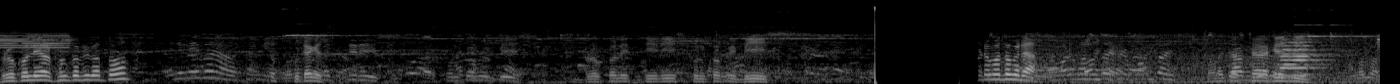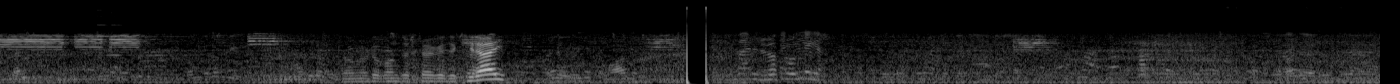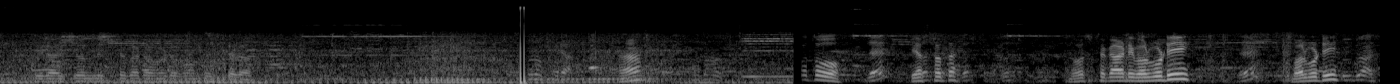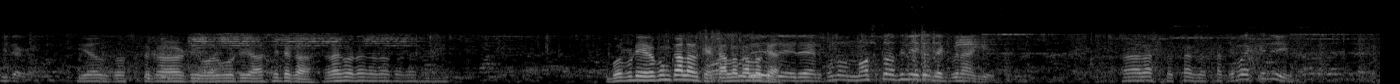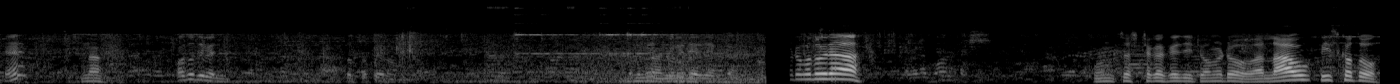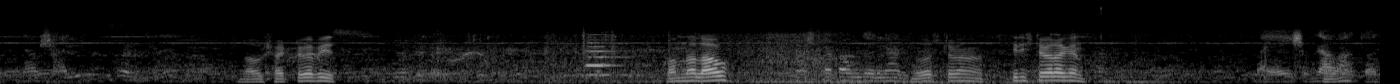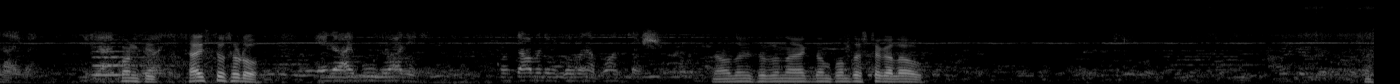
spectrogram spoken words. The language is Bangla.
ব্রোকলি আর ফুলকপি কত? ফুটে গেছে। ব্রোকলি তিরিশ, ফুলকপি বিশ। কত পঞ্চাশ টাকা কেজি। টমেটো পঞ্চাশ টাকা কেজি। খিরাই? খিরাই চল্লিশ টাকা টমেটো পঞ্চাশ টাকা। হ্যাঁ? কত? পেঁয়াজ দশ টাকা আটি বরবটি। বরবটি? শুধু আশি টাকা পেঁয়াজ দশ টাকা আটি বরবটি আশি টাকা। রাখো রাখো রাখো রাখো বরবটি এরকম কালার কে? কালো কালো কে? কোনো নষ্ট আছে না এটা দেখবেন আগে। হ্যাঁ রাখো থাকো থাকো। এবার কেজি? হ্যাঁ? না। কত দিবেন সত্তর টাকা টমেটো কত কইরা পঞ্চাশ টাকা কেজি টমেটো। আর লাউ পিস কত? লাউ ষাট টাকা পিস কম না লাউ? দশ টাকা না তিরিশ টাকা রাখেন। কোন পিস সাইজ তো ছোট। এটা কোনটা আমাদের চলবে না না একদম পঞ্চাশ টাকা লাউ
